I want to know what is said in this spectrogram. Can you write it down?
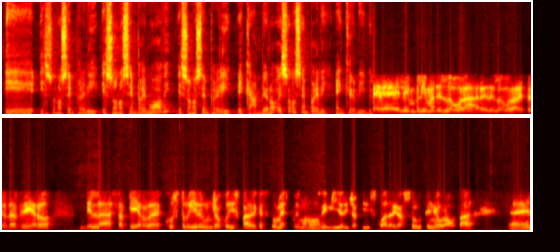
e, e sono sempre lì e sono sempre nuovi e sono sempre lì e cambiano e sono sempre lì, è incredibile. È l'emblema del lavorare, del lavorare per davvero, del saper costruire un gioco di squadra, che secondo me esprimono uno dei migliori giochi di squadra in assoluto in Europa. Eh,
